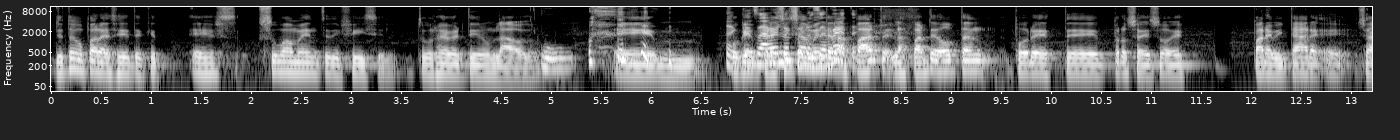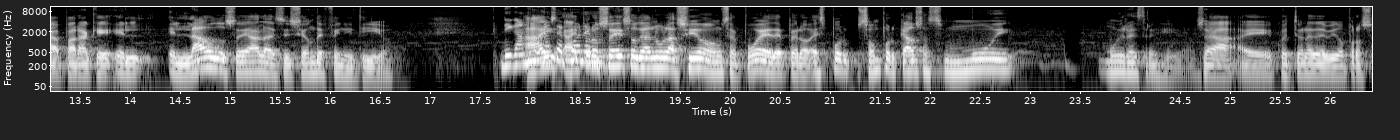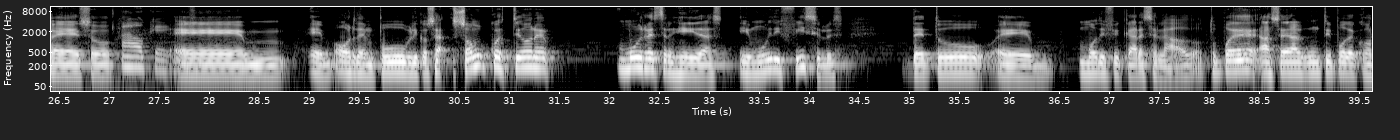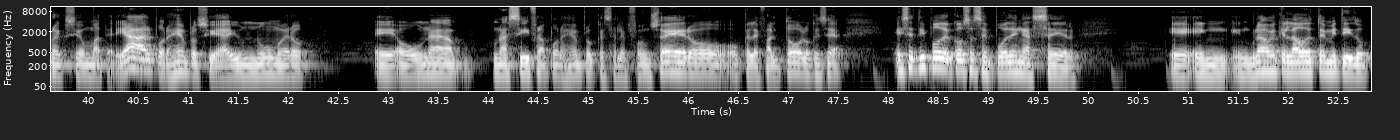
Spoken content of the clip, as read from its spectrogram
yo tengo para decirte que es sumamente difícil tú revertir un laudo. Uh. Em, porque precisamente las partes, las partes optan por este proceso es para evitar, eh, o sea, para que el, laudo sea la decisión definitiva. Digamos hay, no hay procesos de anulación, se puede, pero es por, son por causas muy, muy restringidas. O sea, eh, cuestiones de debido proceso, ah, okay. Em, em, orden público. O sea, son cuestiones muy restringidas y muy difíciles de tú eh, modificar ese laudo. Tú puedes hacer algún tipo de corrección material, por ejemplo, si hay un número eh, o una, cifra, por ejemplo, que se le fue un cero o que le faltó, lo que sea. Ese tipo de cosas se pueden hacer eh, en, una vez que el laudo esté emitido,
